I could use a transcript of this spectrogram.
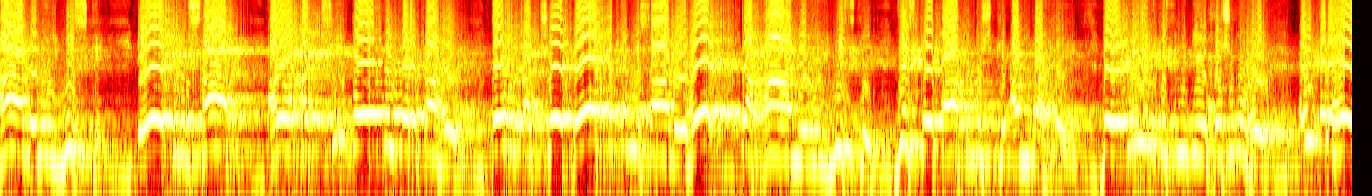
ہاں میری مشک ایک انسان اگر اچھی دوستی کرتا ہے تو اس اچھے دوست کی مثال ہے کہاں میری مشک جس کے پاس مشک اندر ہے، بہترین قسم کی خوشبو ہے، عطر ہے،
